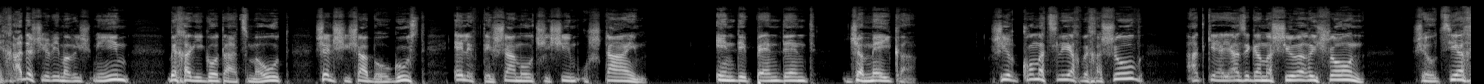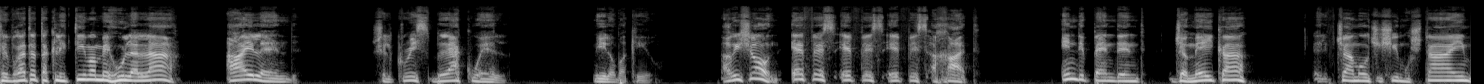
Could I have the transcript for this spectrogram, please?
אחד השירים הרשמיים בחגיגות העצמאות של 6 באוגוסט 1962, Independent Jamaica. שיר כה מצליח וחשוב, עד כי היה זה גם השיר הראשון שהוציאה חברת התקליטים המהוללה, Island, של קריס בלקוול. מי לא מכיר? הראשון, 0001. אינדיפנדנט, ג'מייקה, 1962,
